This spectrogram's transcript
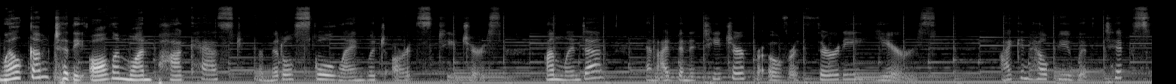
Welcome to the All in One podcast for middle school language arts teachers. I'm Linda, and I've been a teacher for over 30 years. I can help you with tips,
